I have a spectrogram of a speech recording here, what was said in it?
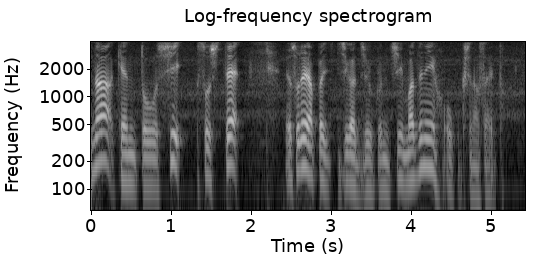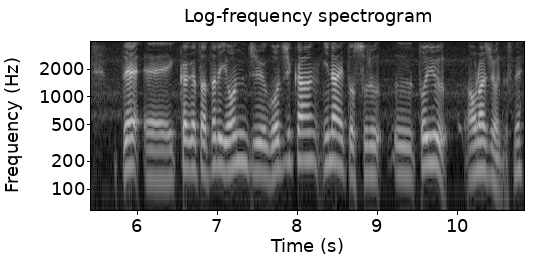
な検討をしそしてそれはやっぱり1月19日までに報告しなさいと。で、え1ヶ月あたり45時間以内とするという同じようにですね。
